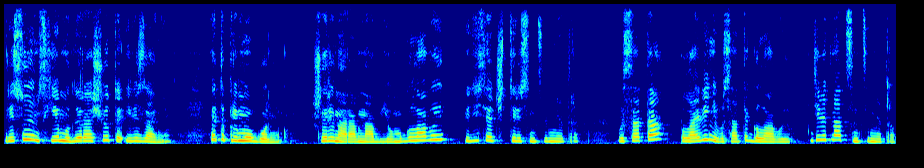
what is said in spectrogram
Рисуем схему для расчета и вязания. Это прямоугольник. Ширина равна объему головы 54 сантиметра. Высота половине высоты головы 19 сантиметров.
